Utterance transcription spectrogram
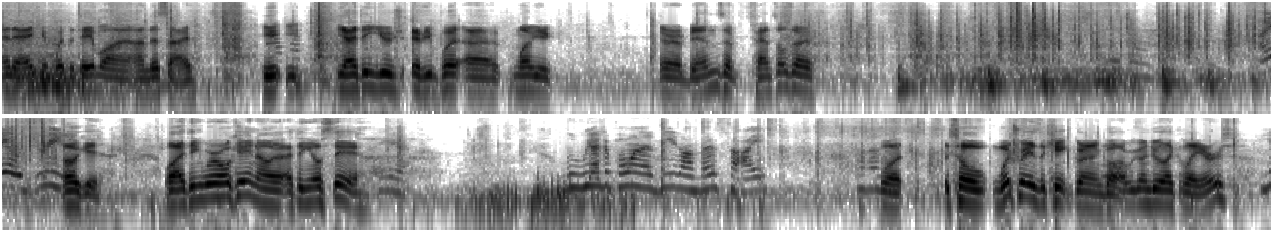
And then you can put the table on on this side. You, you, yeah, I think you if you put uh, one of your or bins of pencils or I have a dream. okay. Well, I think we're okay now. I think you'll stay. Yeah. But we have to put one of these on this side. What? So, which way is the cake going to go? Are we going to do like layers? Yeah.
